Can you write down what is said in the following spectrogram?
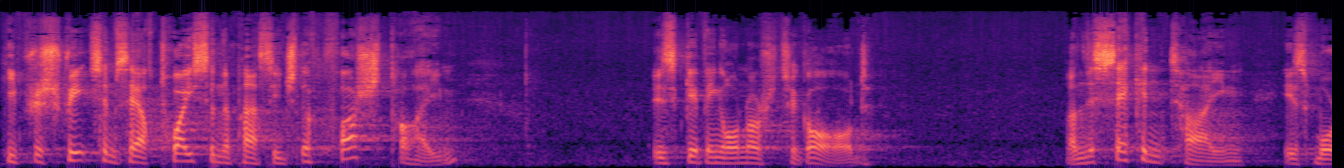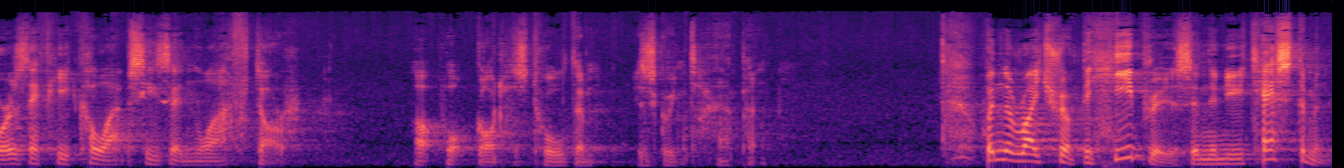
He prostrates himself twice in the passage. The first time is giving honour to God, and the second time is more as if he collapses in laughter at what God has told them is going to happen. When the writer of the Hebrews in the New Testament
